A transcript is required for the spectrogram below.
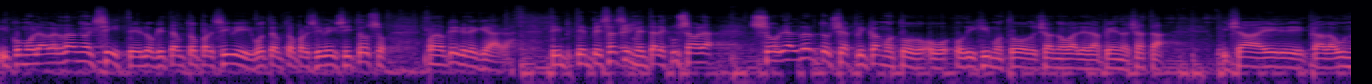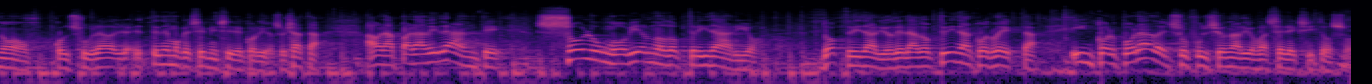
Y como la verdad no existe, es lo que te autopercibís, vos te autopercibís exitoso, bueno, ¿qué crees que haga? Te, empezás a inventar excusas. Ahora, sobre Alberto ya explicamos todo, o, dijimos todo, ya no vale la pena, ya está. Y ya eh, cada uno con su grado, tenemos que ser misericordiosos, ya está. Ahora, para adelante, solo un gobierno doctrinario doctrinario, de la doctrina correcta, incorporada en sus funcionarios, va a ser exitoso.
